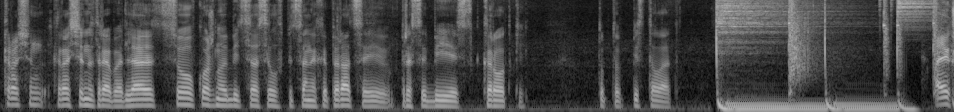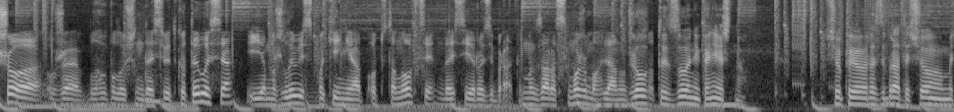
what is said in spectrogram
краще. Краще не треба. Для цього в кожного бійця сил спеціальних операцій при собі є короткий, тобто пістолет. А якщо вже благополучно десь відкотилися і є можливість в спокійній обстановці десь її розібрати. Ми зараз можемо глянути. що жовтій зоні, звісно. Щоб його розібрати, що ми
